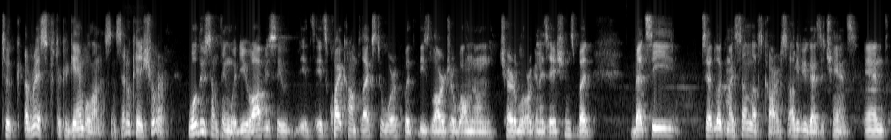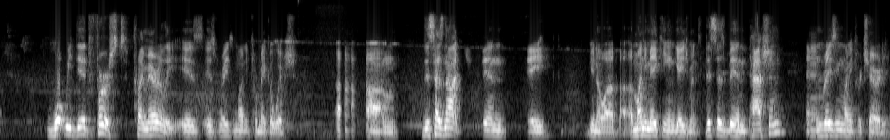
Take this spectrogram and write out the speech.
took a risk, took a gamble on us, and said, okay, sure, we'll do something with you. Obviously, it's, it's quite complex to work with these larger, well known charitable organizations, but Betsy said, look, my son loves cars, I'll give you guys a chance. And what we did first, primarily, is, is raise money for Make a Wish. Um, this has not been a you know a, a money making engagement. This has been passion and raising money for charity.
